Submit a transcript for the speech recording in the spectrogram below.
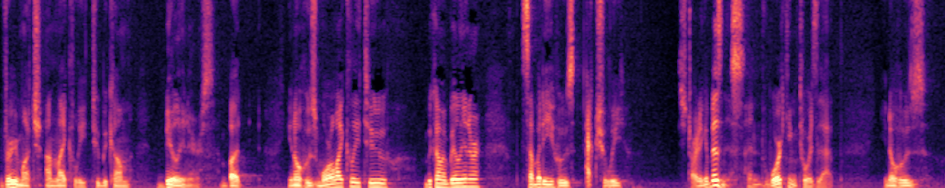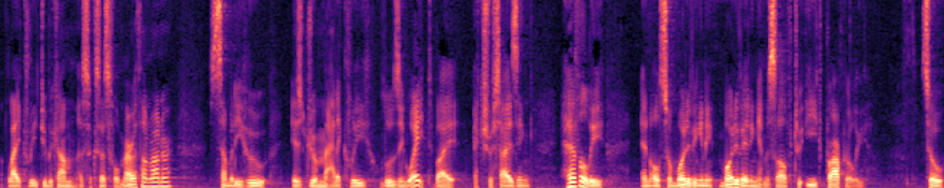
very much unlikely to become billionaires. But you know who's more likely to become a billionaire? Somebody who's actually starting a business and working towards that. You know who's likely to become a successful marathon runner? somebody who is dramatically losing weight by exercising heavily and also motivating, motivating himself to eat properly. So,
